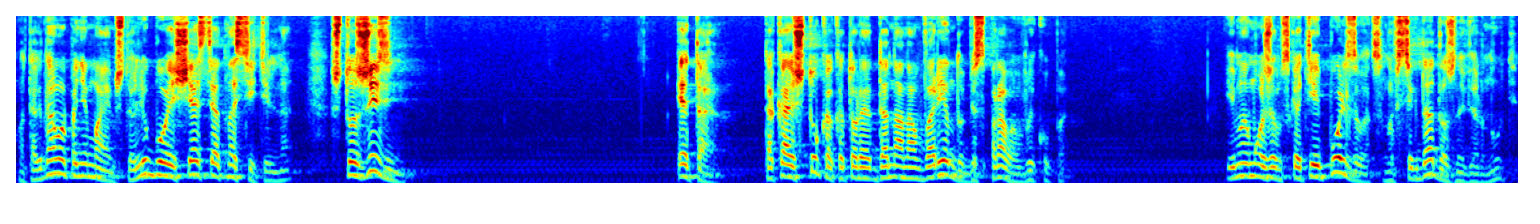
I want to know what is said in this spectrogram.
вот тогда мы понимаем, что любое счастье относительно, что жизнь – это такая штука, которая дана нам в аренду без права выкупа. И мы можем, сказать, ей пользоваться, но всегда должны вернуть.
